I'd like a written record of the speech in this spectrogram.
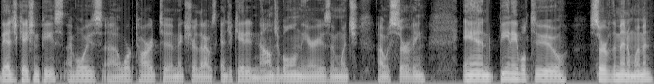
the education piece. I've always uh, worked hard to make sure that I was educated and knowledgeable in the areas in which I was serving, and being able to serve the men and women,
